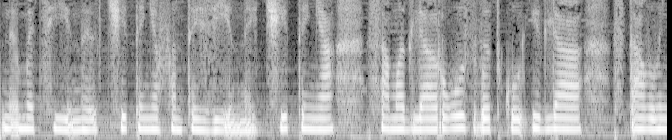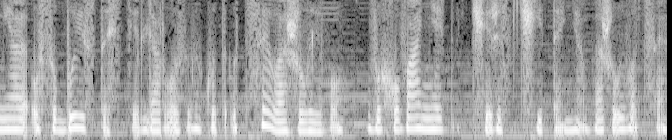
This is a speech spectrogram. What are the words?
емоційне, читання фантазійне, читання саме для розвитку і для ставлення особистості для розвитку це важливо. Виховання через читання важливо це.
